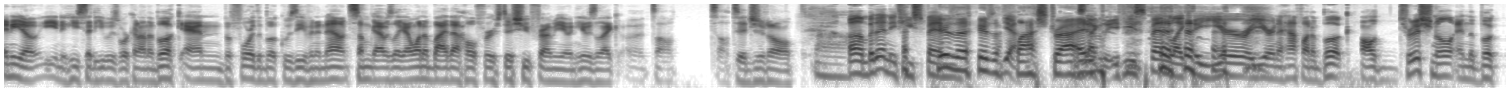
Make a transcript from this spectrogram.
and you know, you know, he said he was working on a book, and before the book was even announced, some guy was like, "I want to buy that whole first issue from you," and he was like, oh, "It's all, it's all digital." Ah. Um, but then if you spend here's a here's a yeah, flash drive. Exactly. If you spend like a year or a year and a half on a book, all traditional, and the book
